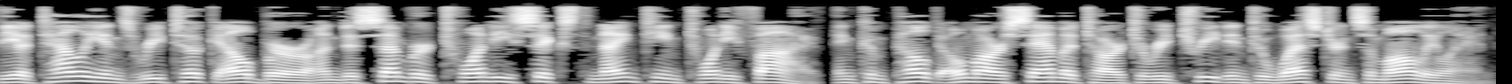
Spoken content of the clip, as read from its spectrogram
the Italians retook El Bur on December 26, 1925, and compelled Omar Samatar to retreat into western Somaliland.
